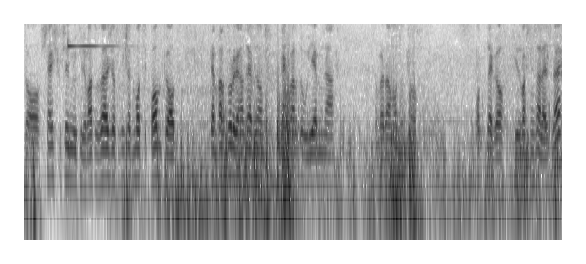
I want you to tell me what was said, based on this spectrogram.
do 6-7 kW, zależy oczywiście od mocy pompy, od temperatury na zewnątrz, jak bardzo ujemna, no wiadomo, że to od tego jest właśnie zależne.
